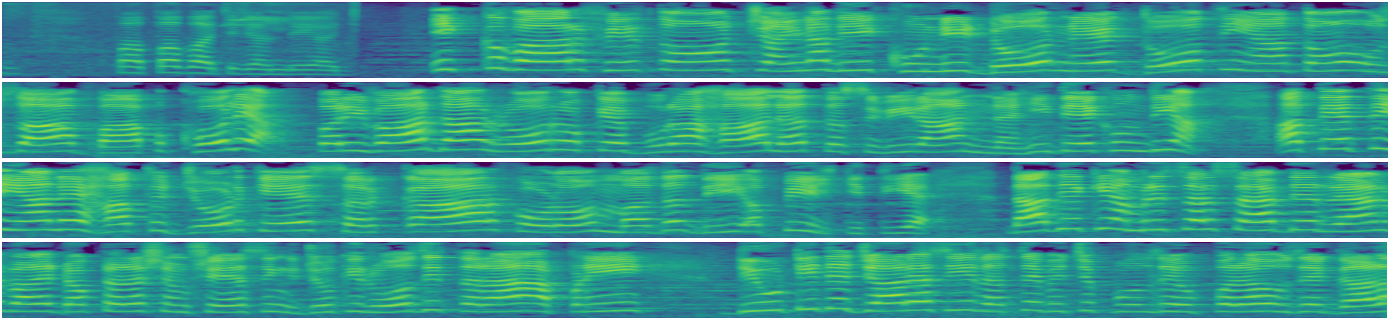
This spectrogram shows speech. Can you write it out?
ਪਾਪਾ ਬਚ ਜਾਂਦੇ ਅੱਜ। ਇੱਕ ਵਾਰ ਫਿਰ ਤੋਂ ਚਾਈਨਾ ਦੀ ਖੂਨੀ ਡੋਰ ਨੇ ਦੋ ਧੀਆਂ ਤੋਂ ਉਸਦਾ ਬਾਪ ਖੋ ਲਿਆ ਪਰਿਵਾਰ ਦਾ ਰੋ ਰੋ ਕੇ ਬੁਰਾ ਹਾਲ ਤਸਵੀਰਾਂ ਨਹੀਂ ਦੇਖ ਹੁੰਦੀਆਂ ਅਤੇ ਧੀਆਂ ਨੇ ਹੱਥ ਜੋੜ ਕੇ ਸਰਕਾਰ ਕੋਲੋਂ ਮਦਦ ਦੀ ਅਪੀਲ ਕੀਤੀ ਹੈ। ਦਾਦੀ ਕਿ ਅੰਮ੍ਰਿਤਸਰ ਸਾਹਿਬ ਦੇ ਰਹਿਣ ਵਾਲੇ ਡਾਕਟਰ ਸ਼ਮਸ਼ੇਰ ਸਿੰਘ, ਜੋ ਕਿ ਰੋਜ਼ ਦੀ ਤਰ੍ਹਾਂ ਆਪਣੀ ਡਿਊਟੀ ਤੇ ਜਾ ਰਿਹਾ ਸੀ, ਰਸਤੇ ਵਿੱਚ ਪੁਲ ਦੇ ਉੱਪਰ ਉਸਦੇ ਗਲ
